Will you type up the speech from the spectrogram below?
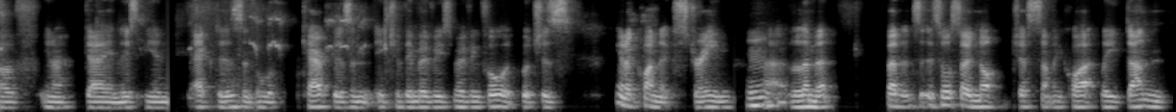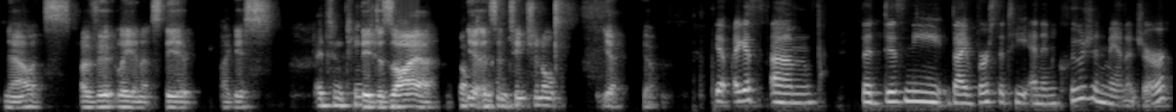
of you know gay and lesbian actors and or characters in each of their movies moving forward, which is you know quite an extreme Mm. uh, limit. But it's it's also not just something quietly done now. It's overtly and it's their I guess it's their intentional. desire. Yeah, it's intentional. Yeah, yeah. Yep. I guess um, the Disney diversity and inclusion manager,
